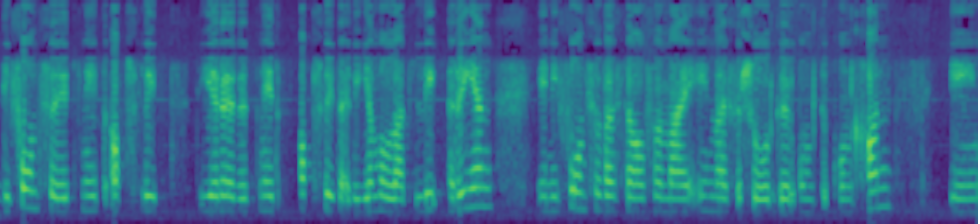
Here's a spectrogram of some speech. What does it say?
die fondse het net absoluut die Here het dit net absoluut uit die hemel laat reën en die fondse was daar vir my en my versorger om te kon gaan en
